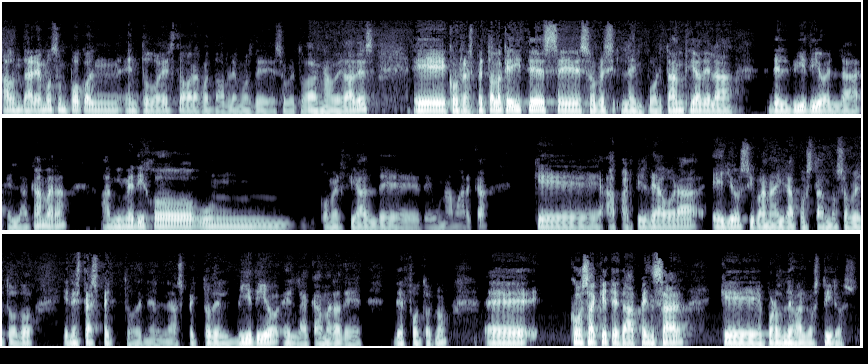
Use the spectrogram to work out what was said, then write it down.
Ahondaremos un poco en, todo esto ahora cuando hablemos de sobre todas las novedades. Eh, con respecto a lo que dices eh, sobre la importancia de la, del vídeo en la, en la cámara, a mí me dijo un comercial de, una marca que a partir de ahora ellos iban a ir apostando sobre todo en este aspecto, en el aspecto del vídeo en la cámara de, fotos, ¿no? Eh, cosa que te da a pensar que por dónde van los tiros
